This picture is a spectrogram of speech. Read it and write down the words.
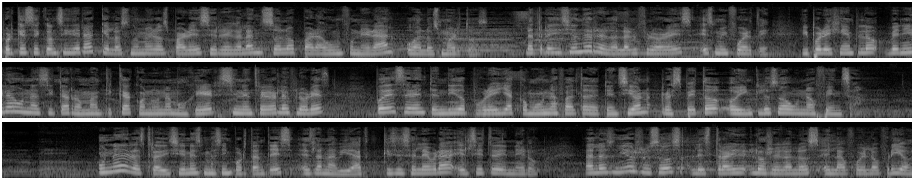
porque se considera que los números pares se regalan solo para un funeral o a los muertos. La tradición de regalar flores es muy fuerte y, por ejemplo, venir a una cita romántica con una mujer sin entregarle flores puede ser entendido por ella como una falta de atención, respeto o incluso una ofensa. Una de las tradiciones más importantes es la Navidad, que se celebra el 7 de enero. A los niños rusos les trae los regalos el abuelo frío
